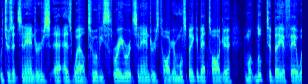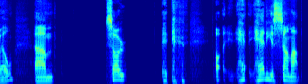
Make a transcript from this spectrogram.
which was at St Andrews uh, as well. Two of his three were at St Andrews Tiger, and we'll speak about Tiger and what looked to be a farewell. Um, so, uh, how, how do you sum up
